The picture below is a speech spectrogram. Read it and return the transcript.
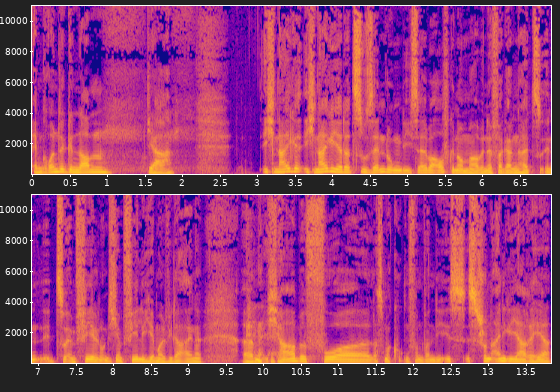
im Grunde genommen, ja, ich neige, ich neige ja dazu, Sendungen, die ich selber aufgenommen habe in der Vergangenheit zu, in, zu empfehlen. Und ich empfehle hier mal wieder eine. Ähm, ich habe vor, lass mal gucken, von wann die ist, ist schon einige Jahre her.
